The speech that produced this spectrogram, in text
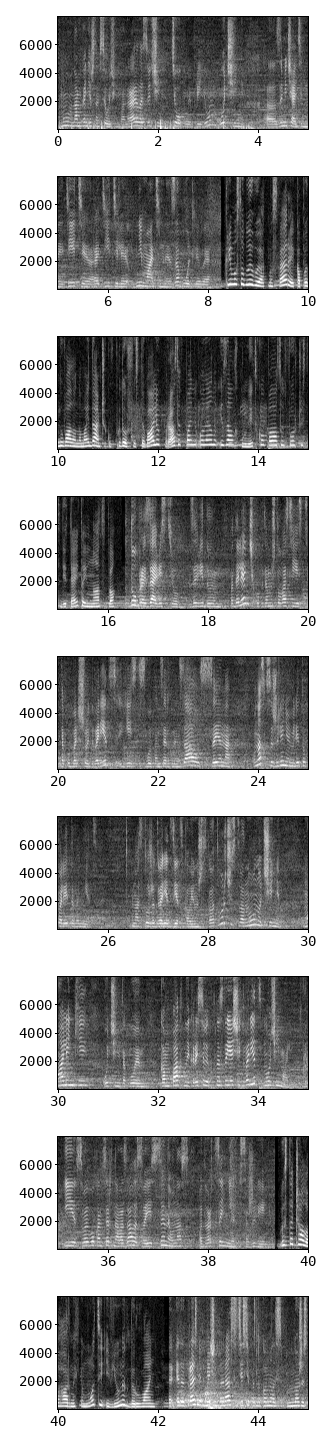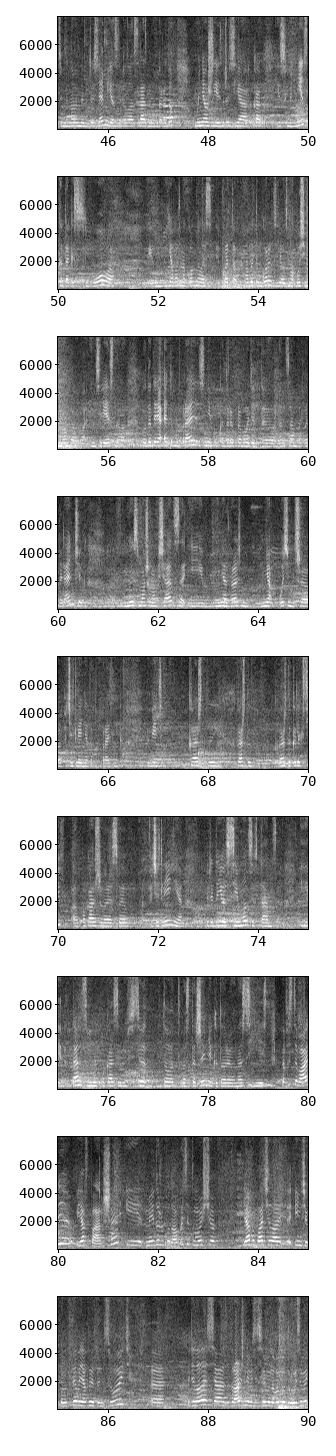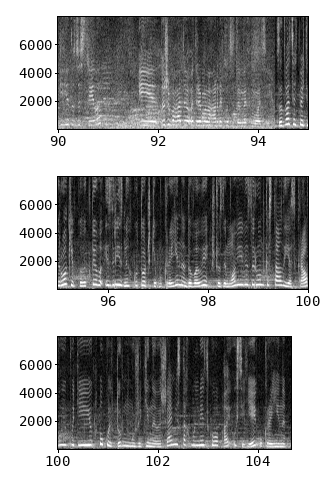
ну, нам, конечно, все очень понравилось, очень теплый прием, очень э, замечательные дети, родители, внимательные, заботливые. Крім особливої атмосфери, яка панувала на майданчику впродовж фестивалю, вразив пані Олену і зал Хмельницького палацу творчості дітей та юнацтва. доброй завистью завидуем Подолянчику, потому что у вас есть такой большой дворец, есть свой концертный зал, сцена. У нас, к сожалению, в Мелитополе этого нет. У нас тоже дворец детского и юношеского творчества, но он очень маленький, очень такой компактный, красивый, как настоящий дворец, но очень маленький. И своего концертного зала, своей сцены у нас во дворце нет, к сожалению. Вистачало гарних емоцій і в юних дарувань. Этот праздник мне очень понравился. Здесь я познакомилась с множествами новыми друзьями. Я завела с разных городов. У меня уже есть друзья как из Хмельницка, так и из Львова. Я познакомилась в этом, об этом городе, я узнала очень много интересного. Благодаря этому празднику, который проводит э, ансамбль «Подолянчик», мы сможем общаться, и у меня, у меня очень большое впечатление от этого праздника. Ведь каждый, каждый, каждый коллектив, а, показывая свое впечатление, передает все эмоции в танце. И танцем мы показываем все то вот восторжение, которое у нас есть. На фестивалі я вперше і мені дуже подобається, тому що я побачила інші колективи, як вони танцюють, Поділилася поділилася враженнями зі своїми новими друзями, яких я тут зустріла, і дуже багато отримала гарних позитивних емоцій. За 25 років колективи із різних куточків України довели, що зимові візерунки стали яскравою подією у культурному житті не лише міста Хмельницького, а й усієї України.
